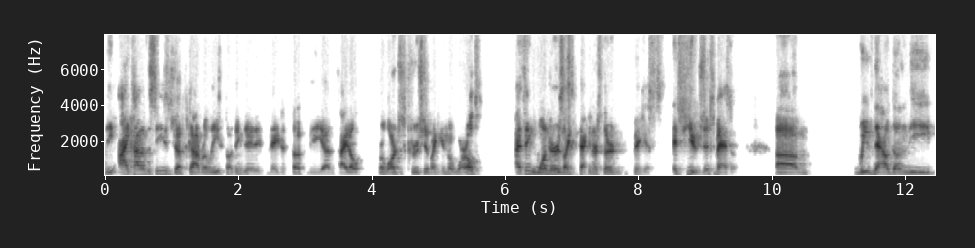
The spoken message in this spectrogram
the Icon of the Seas just got released. So I think they, they just took the, uh, the title for largest cruise ship like in the world. I think Wonder is like second or third biggest. It's huge. It's massive. Um, we've now done the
